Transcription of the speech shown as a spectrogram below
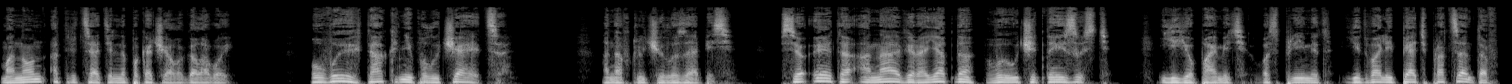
Манон отрицательно покачала головой. Увы, так не получается. Она включила запись. Все это она, вероятно, выучит наизусть. Ее память воспримет едва ли пять процентов,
